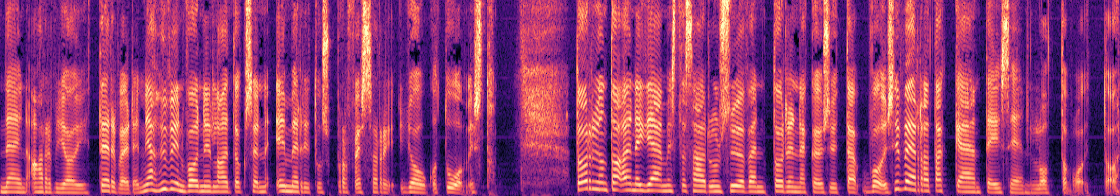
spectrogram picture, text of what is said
näin arvioi Terveyden ja hyvinvoinnin laitoksen emeritusprofessori Jouko Tuomisto. Torjunta-ainejäämistä saadun syövän todennäköisyyttä voisi verrata käänteiseen lottovoittoon.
